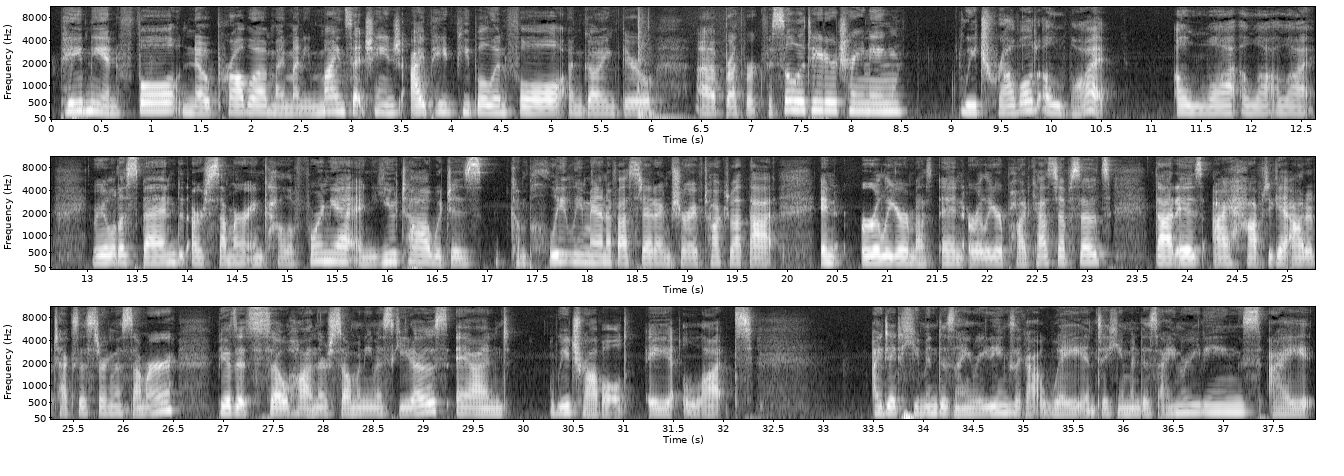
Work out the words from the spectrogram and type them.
Paid me in full, no problem. My money mindset changed. I paid people in full. I'm going through breathwork facilitator training. We traveled a lot, a lot, a lot, a lot. We were able to spend our summer in California and Utah, which is completely manifested. I'm sure I've talked about that in earlier mes- in earlier podcast episodes. That is, I have to get out of Texas during the summer because it's so hot and there's so many mosquitoes. And we traveled a lot. I did human design readings. I got way into human design readings. I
